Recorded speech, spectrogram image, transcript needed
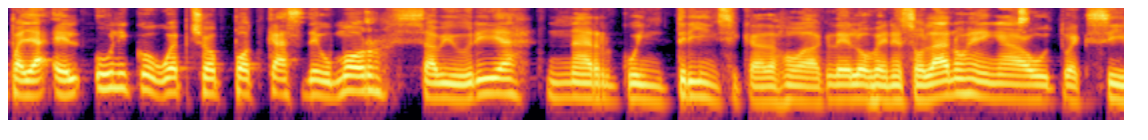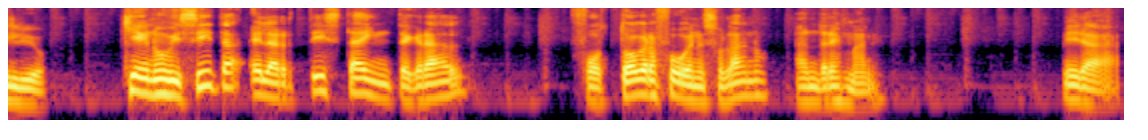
para allá, el único web shop podcast de humor, sabiduría narcointrínseca de los venezolanos en autoexilio. Quien nos visita, el artista integral, fotógrafo venezolano, Andrés Mane. Mira,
